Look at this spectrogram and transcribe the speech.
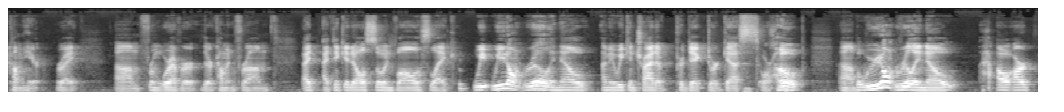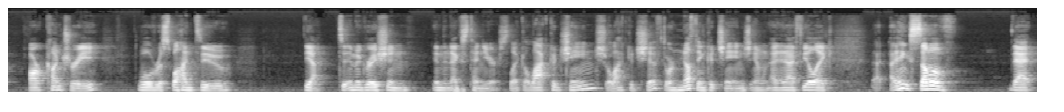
come here, right? Um, from wherever they're coming from. I, I think it also involves like we, we don't really know. I mean, we can try to predict or guess or hope, uh, but we don't really know how our our country will respond to yeah to immigration in the next 10 years like a lot could change a lot could shift or nothing could change and, and i feel like I think some of that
